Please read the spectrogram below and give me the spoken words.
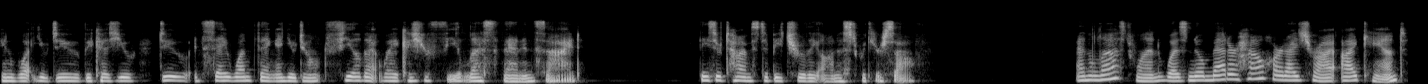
in what you do because you do and say one thing and you don't feel that way because you feel less than inside. These are times to be truly honest with yourself. And the last one was no matter how hard I try, I can't.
